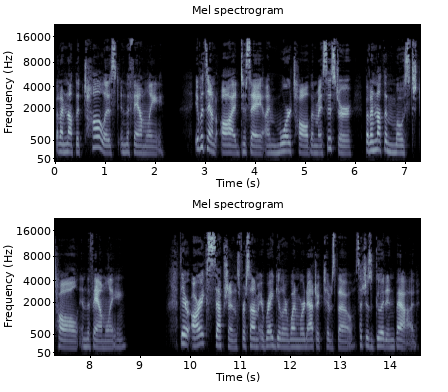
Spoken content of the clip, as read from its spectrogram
but I'm not the tallest in the family. It would sound odd to say I'm more tall than my sister, but I'm not the most tall in the family. There are exceptions for some irregular one word adjectives, though, such as good and bad.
